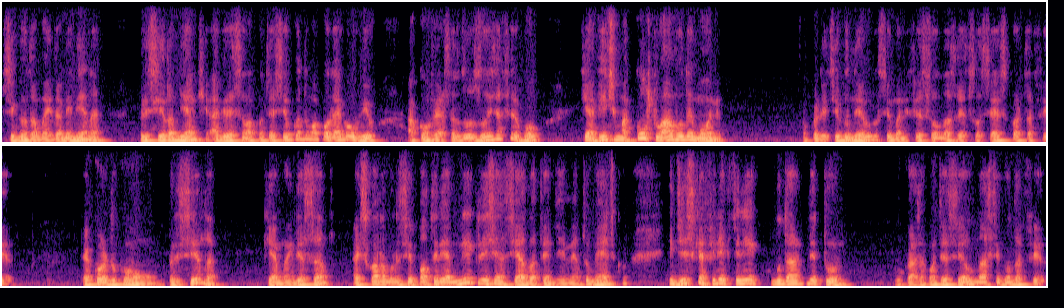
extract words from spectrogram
Segundo a mãe da menina, Priscila Bianchi, a agressão aconteceu quando uma colega ouviu a conversa dos dois e afirmou que a vítima cultuava o demônio. O coletivo negro se manifestou nas redes sociais quarta-feira. De acordo com Priscila, que é mãe de santo, a escola municipal teria negligenciado o atendimento médico e disse que a filha teria que mudar de turno. O caso aconteceu na segunda-feira.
